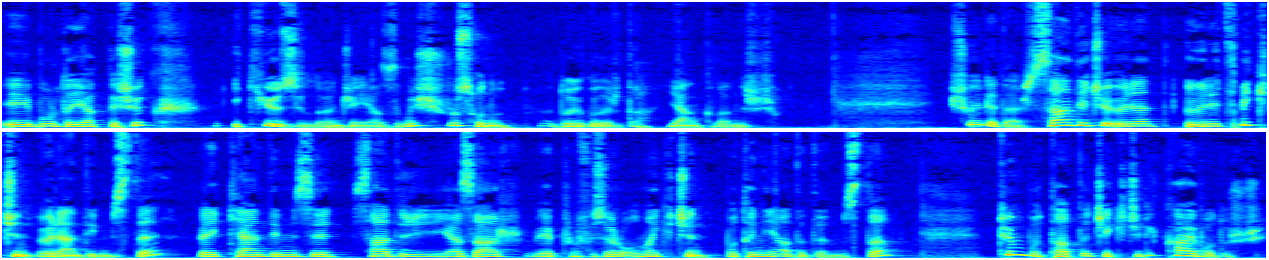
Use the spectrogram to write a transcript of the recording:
Burada yaklaşık 200 yıl önce yazmış Rousseau'nun duyguları da yankılanır. Şöyle der, sadece öğret öğretmek için öğrendiğimizde ve kendimizi sadece yazar ve profesör olmak için botaniğe adadığımızda tüm bu tatlı çekicilik kaybolur.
